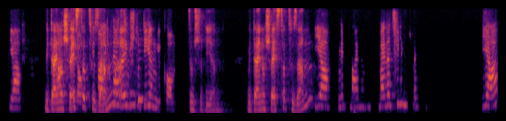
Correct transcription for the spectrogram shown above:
Ja. Mit deiner 18, Schwester zusammen genau, ich bin eigentlich? Zum Studieren gekommen. Zum Studieren. Mit deiner Schwester zusammen? Ja, mit meiner, meiner Zwillingsschwester. Ja,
